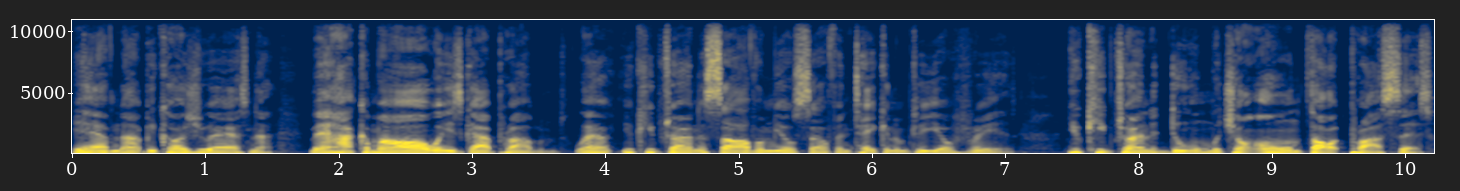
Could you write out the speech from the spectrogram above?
you have not because you ask not. Man, how come I always got problems? Well, you keep trying to solve them yourself and taking them to your friends. You keep trying to do them with your own thought process.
